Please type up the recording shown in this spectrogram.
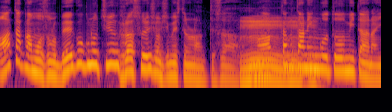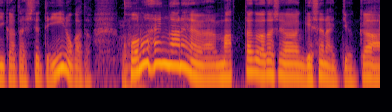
あたかもその米国の強いフラストレーションを示してるなんてさ、全く他人事みたいな言い方してていいのかと、この辺がね、全く私は消せないっていうか、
